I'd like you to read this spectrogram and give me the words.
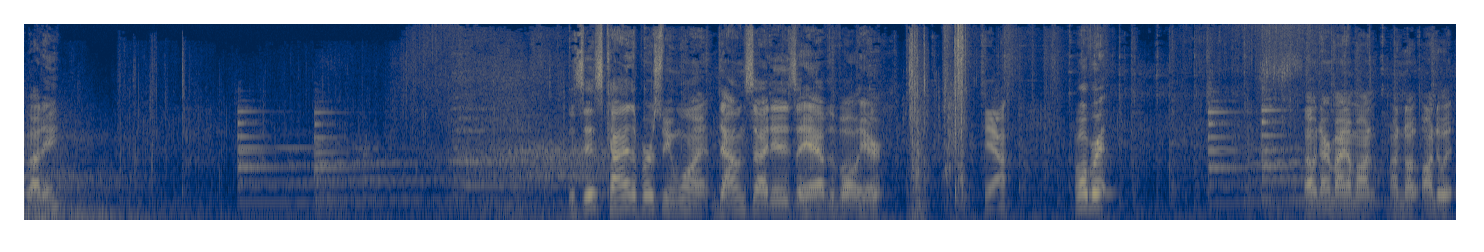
Buddy. This is kind of the person we want. Downside is they have the vault here. Yeah. I'm over it. Oh, never mind. I'm on, on onto it.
